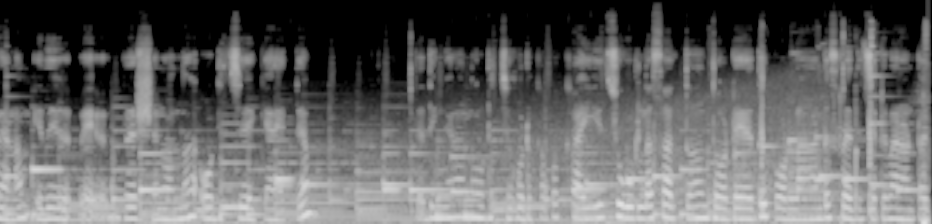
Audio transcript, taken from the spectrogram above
വേണം ഇത് ബ്രഷിനൊന്ന് ഒടിച്ച് വെക്കാനായിട്ട്. ഇതിങ്ങനെ ഒന്ന് ഒടിച്ച് കൊടുക്കുക അപ്പോൾ കൈ ചൂടുള്ള സ്ഥലത്തൊന്നും തൊടയത് കൊള്ളാണ്ട് ശ്രദ്ധിച്ചിട്ട് വേണം കേട്ടോ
